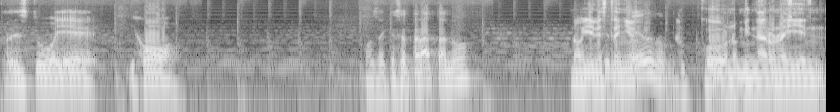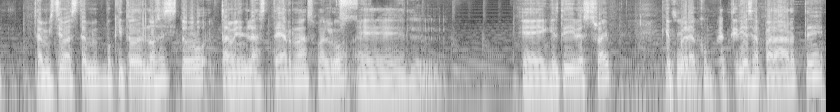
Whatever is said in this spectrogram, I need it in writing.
Entonces tú, oye, hijo, pues de qué se trata, ¿no? No, y en este ¿Qué año pedo? tampoco nominaron ahí en. También se me hace también un poquito. de- No sé si estuvo también en las ternas o algo. El, eh, Guilty Gear Stripe. Que Sí. pudiera competir ya sea para arte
